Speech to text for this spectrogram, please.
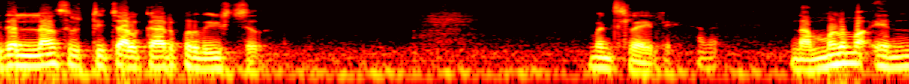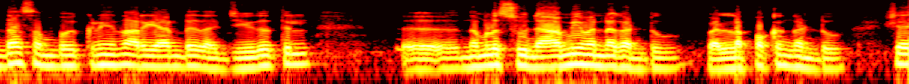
ഇതെല്ലാം സൃഷ്ടിച്ച ആൾക്കാർ പ്രതീക്ഷിച്ചത്. മനസ്സിലായില്ലേ? നമ്മൾ എന്താ സംഭവിക്കണേന്ന് അറിയാണ്ട്. ജീവിതത്തിൽ നമ്മൾ സുനാമി തന്നെ കണ്ടു വെള്ളപ്പൊക്കം കണ്ടു. പക്ഷെ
